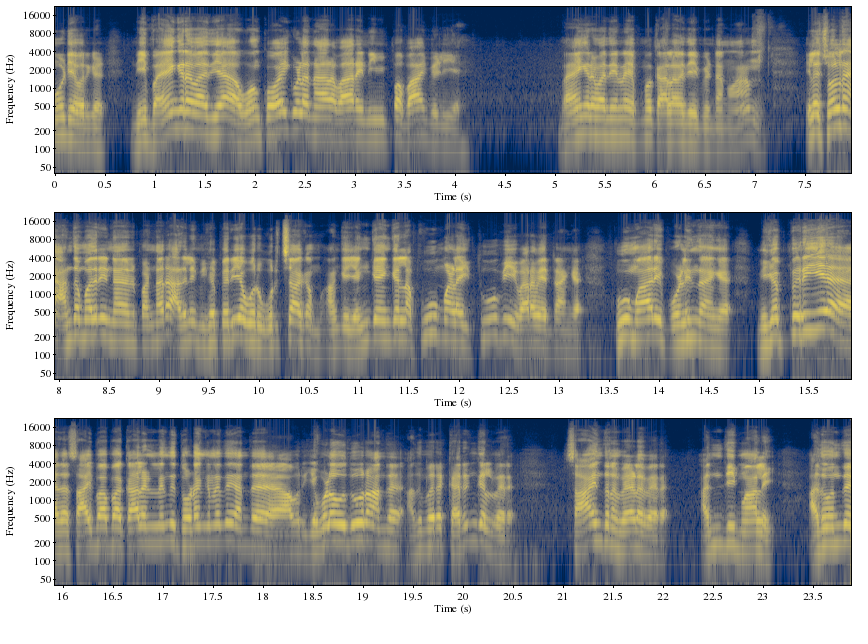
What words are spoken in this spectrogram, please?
மோடி அவர்கள். நீ பயங்கரவாதியா? உன் குகைக்குள்ளே நான் வாரேன் நீ இப்போ வா வெளியே. பயங்கரவாதியெல்லாம் எப்போ காலாவதியை போயிட்டானுவா இல்லை சொல்கிறேன் அந்த மாதிரி நான் பண்ணார்? அதுலேயும் மிகப்பெரிய ஒரு உற்சாகம். அங்கே எங்கெங்கெல்லாம் பூமலை தூவி வரவேற்றாங்க பூ மாதிரி பொழிந்தாங்க. மிகப்பெரிய அந்த சாய்பாபா காலனிலேருந்து தொடங்கினது அந்த அவர் எவ்வளவு தூரம் அந்த அது வேற கருங்கல் வேற. சாயந்தரம் வேலை வேற. அந்தி மாலை. அது வந்து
